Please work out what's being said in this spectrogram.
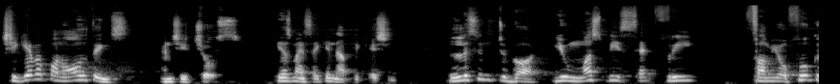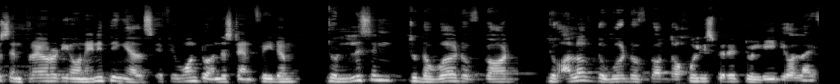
She gave up on all things and she chose. Here's my second application. Listen to God. You must be set free from your focus and priority on anything else if you want to understand freedom, to listen to the Word of God, to allow the Word of God, the Holy Spirit to lead your life.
